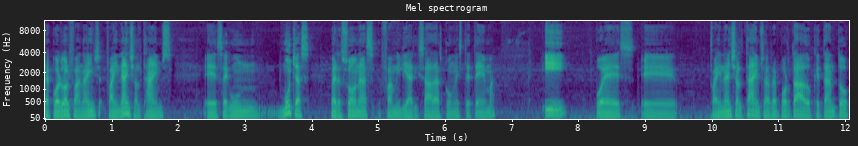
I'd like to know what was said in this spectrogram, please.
de acuerdo al Finan- Financial Times, eh, según muchas personas familiarizadas con este tema. Y pues eh, Financial Times ha reportado que tanto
